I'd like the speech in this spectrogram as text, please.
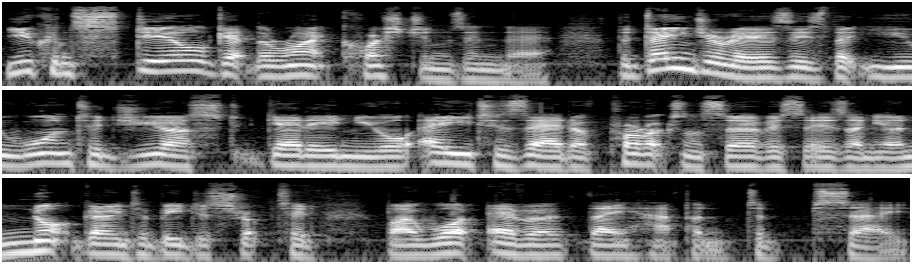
you can still get the right questions in there. The danger is is that you want to just get in your A to Z of products and services and you're not going to be disrupted by whatever they happen to say.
